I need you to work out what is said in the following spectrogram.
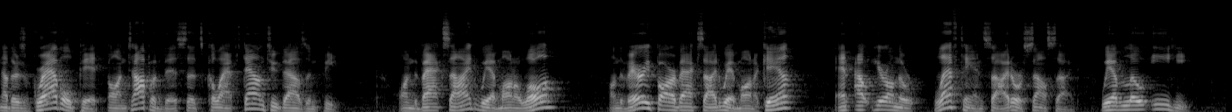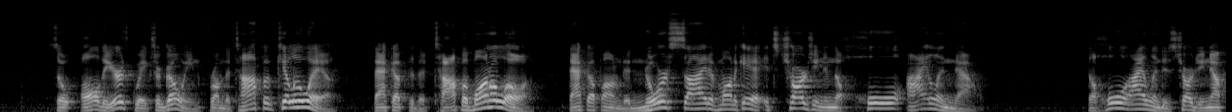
Now there's a gravel pit on top of this that's collapsed down 2,000 feet. On the backside, we have Mauna Loa. On the very far backside, we have Mauna Kea. And out here on the left hand side, or south side, we have Loihi. So all the earthquakes are going from the top of Kilauea back up to the top of Mauna Loa, back up on the north side of Mauna Kea. It's charging in the whole island now. The whole island is charging. Now,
